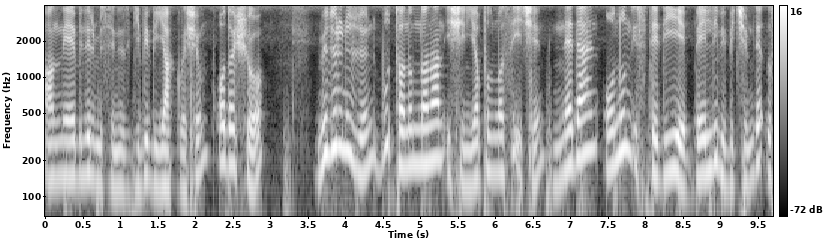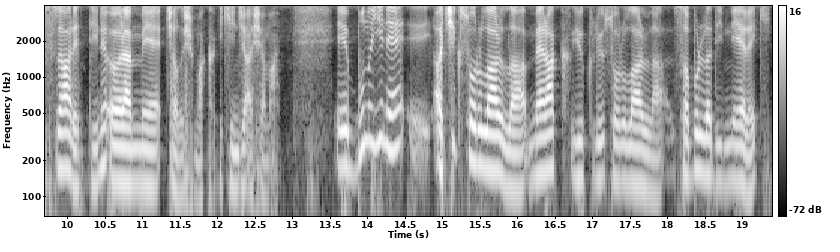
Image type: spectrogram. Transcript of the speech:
anlayabilir misiniz gibi bir yaklaşım. O da şu. Müdürünüzün bu tanımlanan işin yapılması için neden onun istediği belli bir biçimde ısrar ettiğini öğrenmeye çalışmak ikinci aşama. E, bunu yine e, açık sorularla, merak yüklü sorularla, sabırla dinleyerek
